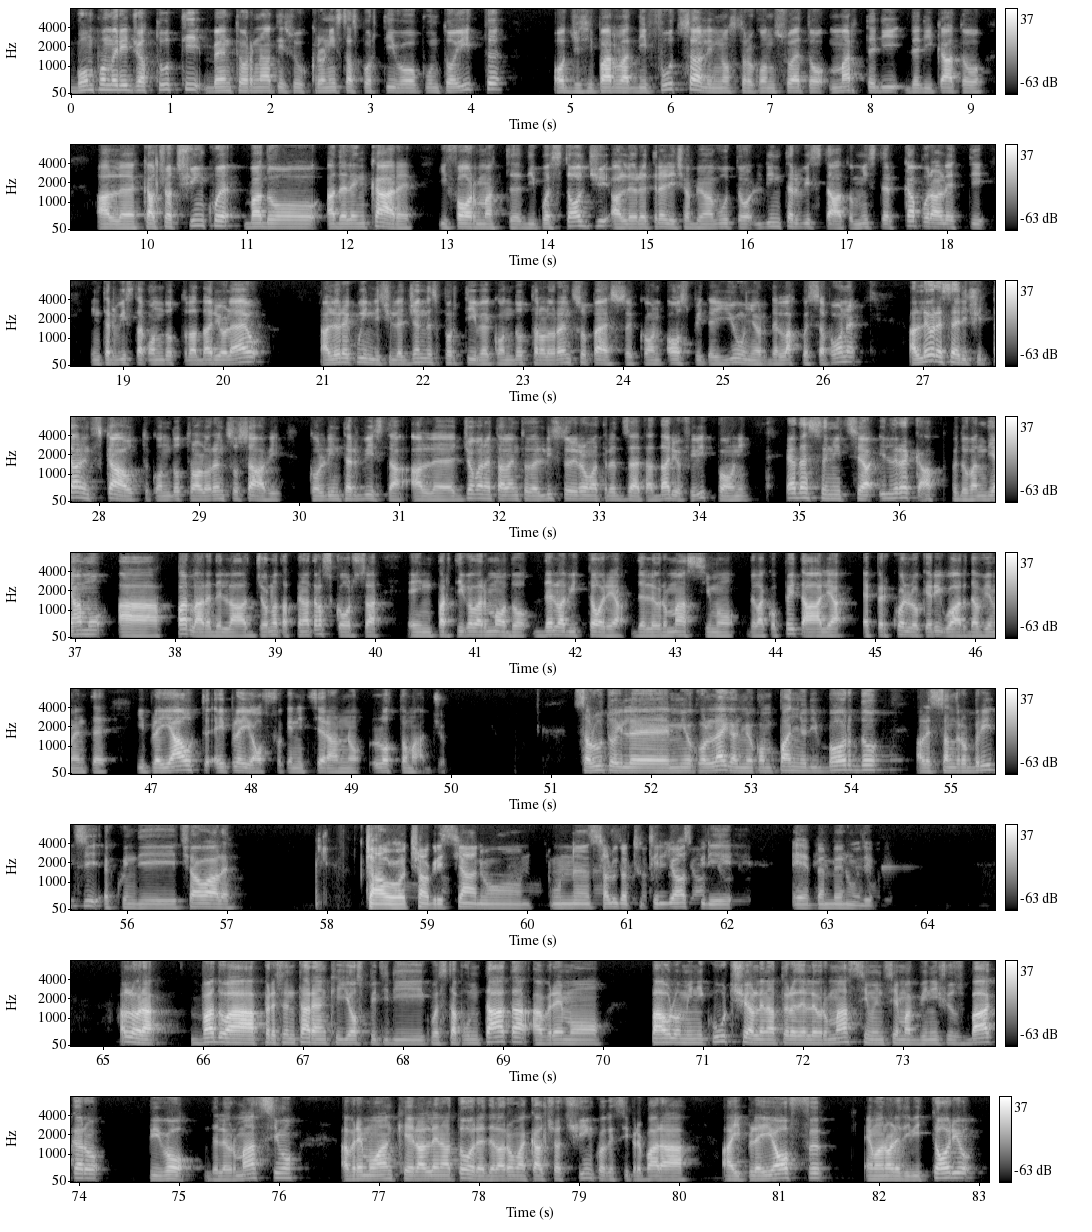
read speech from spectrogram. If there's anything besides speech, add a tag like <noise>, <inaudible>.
Buon pomeriggio a tutti, bentornati su cronistasportivo.it. Oggi si parla di futsal, il nostro consueto martedì dedicato al calcio a 5. Vado ad elencare i format di quest'oggi. Alle ore 13 abbiamo avuto l'intervistato Mister Caporaletti, intervista condotta da Dario Leo. Alle ore 15 leggende sportive condotta da Lorenzo Pes con ospite junior dell'acqua e sapone. Alle ore 16 Talent Scout condotto da Lorenzo Savi con l'intervista al giovane talento dell'Isto di Roma 3Z Dario Filipponi e adesso inizia il recap dove andiamo a parlare della giornata appena trascorsa e in particolar modo della vittoria dell'Euromassimo della Coppa Italia e per quello che riguarda ovviamente i play-out e i play-off che inizieranno l'8 maggio. Saluto il mio collega, il mio compagno di bordo, Alessandro Brizzi e quindi ciao Ale. Ciao, ciao Cristiano, un saluto a tutti gli ospiti e benvenuti. Allora, vado a presentare anche gli ospiti di questa puntata. Avremo Paolo Minicucci, allenatore dell'Eurmassimo, insieme a Vinicius Bacaro, pivot dell'Eurmassimo. Avremo anche l'allenatore della Roma Calcio a 5 che si prepara ai playoff, Emanuele Di Vittorio,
